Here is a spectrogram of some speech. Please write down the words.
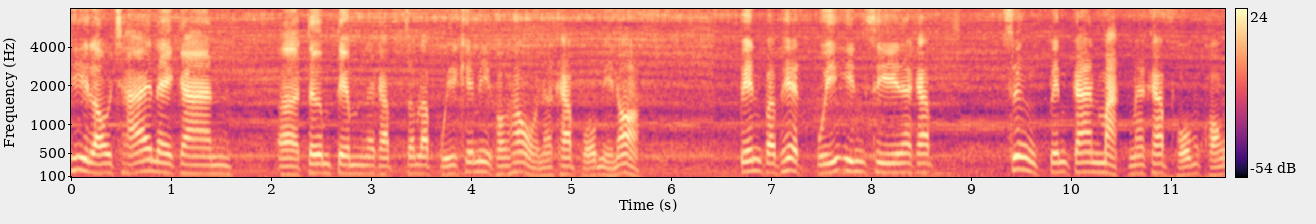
ที่เราใช้ในการเเติมเต็มนะครับสำหรับปุ๋ยเคมีของเฮานะครับ ผมนี่เนาะเป็นประเภทปุ๋ยอินทรีย์นะครับ ซึ่งเป็นการหมักนะครับ ผมของ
